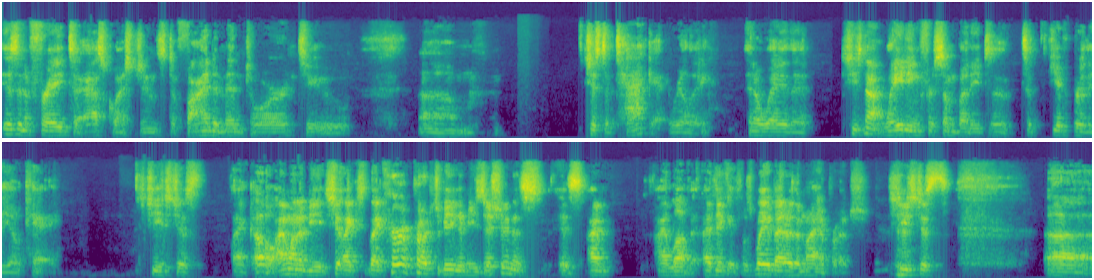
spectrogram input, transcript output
isn't afraid to ask questions, to find a mentor, to um, just attack it really in a way that she's not waiting for somebody to to give her the okay. She's just like, oh, I want to be. She like like her approach to being a musician is is I'm I love it. I think it was way better than my approach. She's just. Uh,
